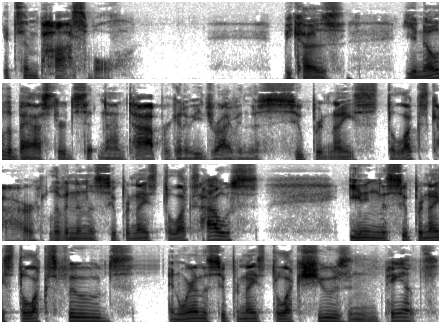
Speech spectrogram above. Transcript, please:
It's impossible because you know the bastards sitting on top are going to be driving the super nice deluxe car, living in the super nice deluxe house, eating the super nice deluxe foods, and wearing the super nice deluxe shoes and pants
